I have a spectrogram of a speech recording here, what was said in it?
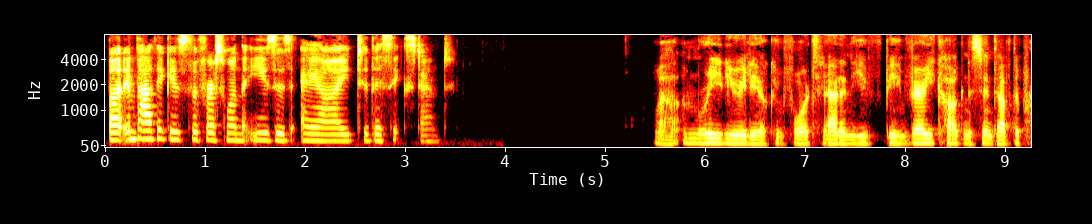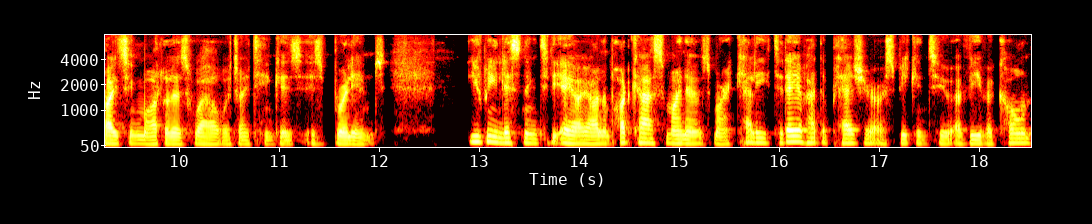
but Empathic is the first one that uses AI to this extent. Well, I'm really, really looking forward to that. And you've been very cognizant of the pricing model as well, which I think is is brilliant. You've been listening to the AI Ireland podcast. My name is Mark Kelly. Today I've had the pleasure of speaking to Aviva Cohen.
